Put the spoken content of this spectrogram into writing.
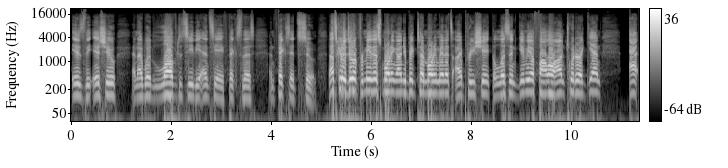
is the issue, and I would love to see the NCAA fix this and fix it soon. That's going to do it for me this morning on your Big Ten Morning Minutes. I appreciate the listen. Give me a follow on Twitter again at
